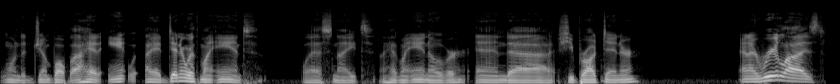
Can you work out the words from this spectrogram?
wanted to jump off. I had aunt I had dinner with my aunt last night. I had my aunt over and uh, she brought dinner, and I realized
